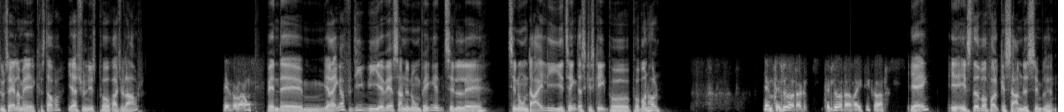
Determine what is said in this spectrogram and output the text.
du taler med Christoffer. Jeg er journalist på Radio Loud. Ja, goddag. Bent, øh, jeg ringer, fordi vi er ved at samle nogle penge ind til, øh, til nogle dejlige ting, der skal ske på, på Bornholm. Jamen, det lyder da, det lyder da rigtig godt. Ja, ikke? Et, et sted, hvor folk kan samles simpelthen.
